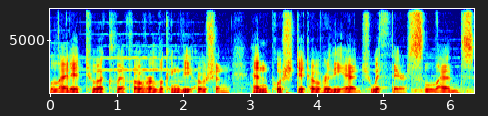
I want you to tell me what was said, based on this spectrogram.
led it to a cliff overlooking the ocean and pushed it over the edge with their sleds.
